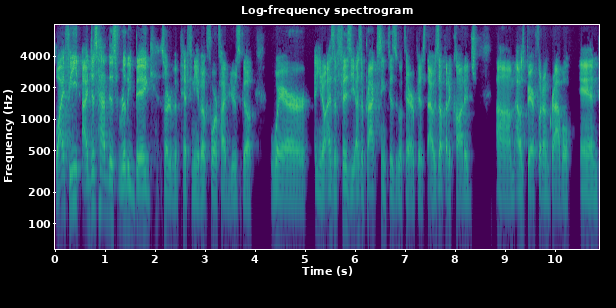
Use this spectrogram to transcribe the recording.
why feet? I just had this really big sort of epiphany about four or five years ago where, you know, as a physio, as a practicing physical therapist, I was up at a cottage. Um, I was barefoot on gravel. And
